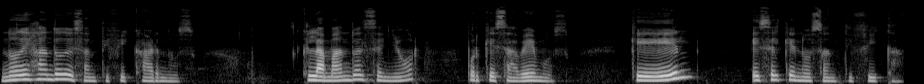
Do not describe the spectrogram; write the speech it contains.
No dejando de santificarnos, clamando al Señor, porque sabemos que Él es el que nos santifica,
